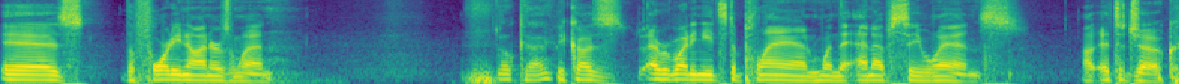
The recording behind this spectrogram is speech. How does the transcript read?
is the 49ers win. Okay. Because everybody needs to plan when the NFC wins. Uh, it's a joke.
